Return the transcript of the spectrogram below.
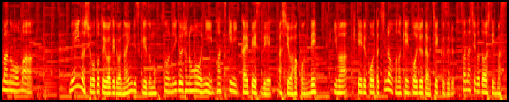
まあのまあ、メインの仕事というわけではないんですけれども、その事業所の方に、まあ、月に1回ペースで足を運んで、今来ている子たちのこの健康状態をチェックする、そんな仕事をしています。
